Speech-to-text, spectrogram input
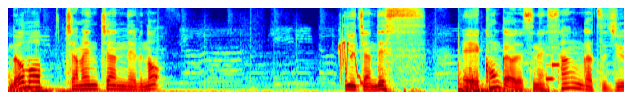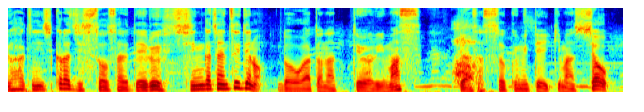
どうもチャメンチャンネルのゆうちゃんです、えー今回はですね3月18日から実装されている新ガチャについての動画となっております。では早速見ていきましょう。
